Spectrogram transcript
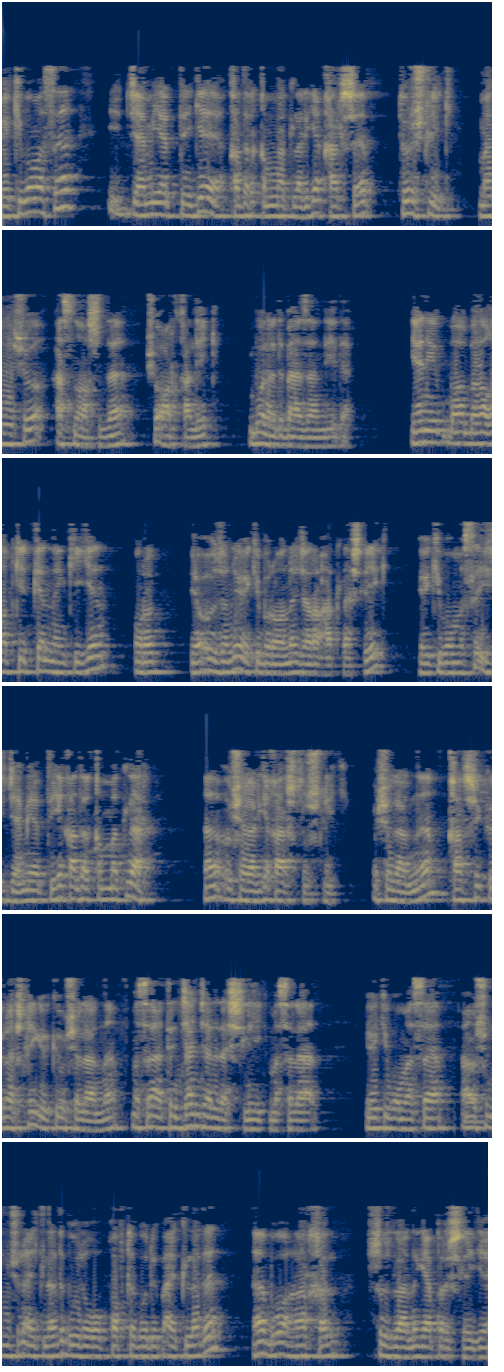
yoki bo'lmasa jamiyatdagi qadr qimmatlarga qarshi turishlik mana shu asnosida shu orqali bo'ladi ba'zan deydi. Ya'ni balog'atga yetgandan keyin urib yo o'zini yoki birovni jarohatlashlik yoki bo'lmasa jamiyatdagi qadr qimmatlar o'shalarga qarshi turishlik o'shalarni qarshi kurashlik yoki o'shalarni masalan janjallashishlik masalan yoki bo'lmasa shuning uchun aytiladi bu bo'lib qolibdi bu deb aytiladi ha bu har xil so'zlarni gapirishligi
